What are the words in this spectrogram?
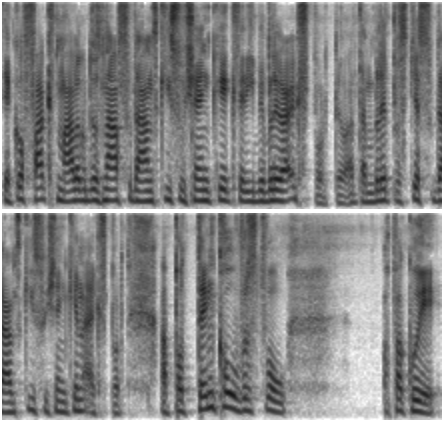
jako fakt málo kdo zná sudánský sušenky, které by byly na export. Jo. A tam byly prostě sudánský sušenky na export. A pod tenkou vrstvou, opakuji,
